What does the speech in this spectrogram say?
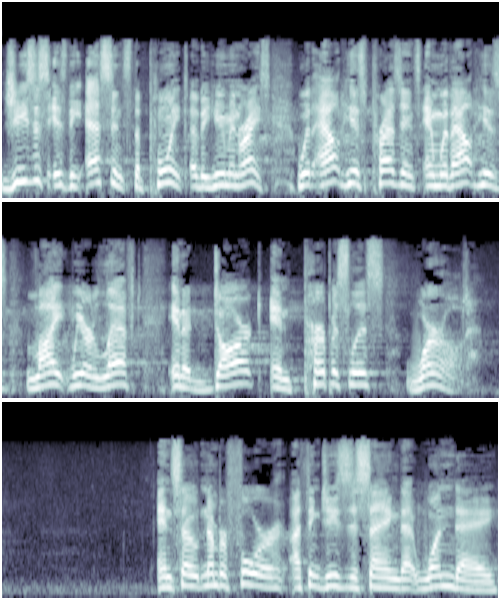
Jesus is the essence, the point of the human race. Without his presence and without his light, we are left in a dark and purposeless world. And so, number four, I think Jesus is saying that one day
